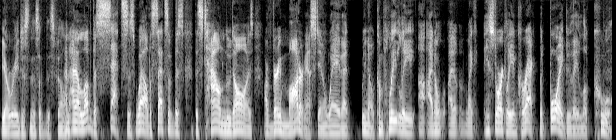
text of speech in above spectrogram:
the outrageousness of this film. And, and I love the sets as well. The sets of this this town Loudun is are very modernist in a way that you know completely uh, I don't I don't like historically incorrect, but boy do they look cool.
